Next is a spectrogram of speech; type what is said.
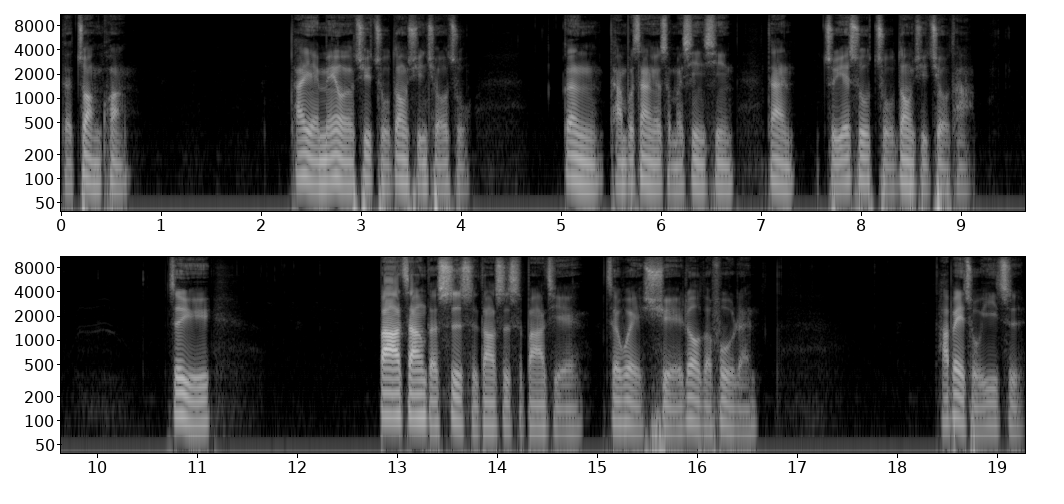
的状况，他也没有去主动寻求主，更谈不上有什么信心。但主耶稣主动去救他。至于八章的四十到四十八节，这位血肉的妇人，他被主医治，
